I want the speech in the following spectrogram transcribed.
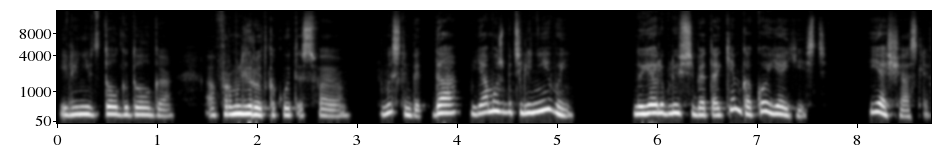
И ленивец долго-долго а, формулирует какую-то свою мысль, говорит, да, я, может быть, и ленивый, но я люблю себя таким, какой я есть. И я счастлив.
